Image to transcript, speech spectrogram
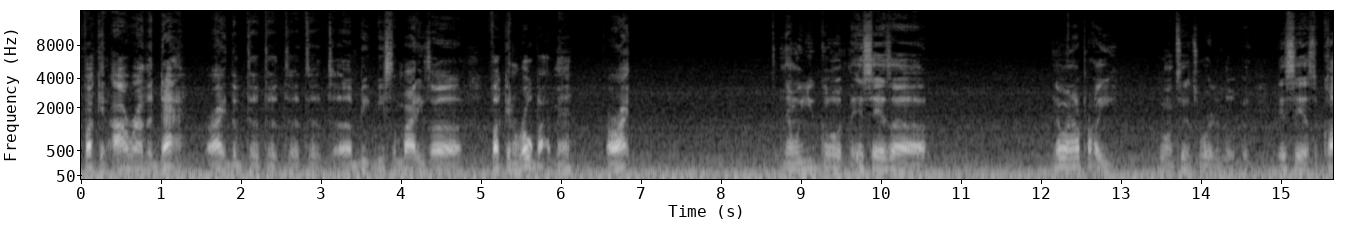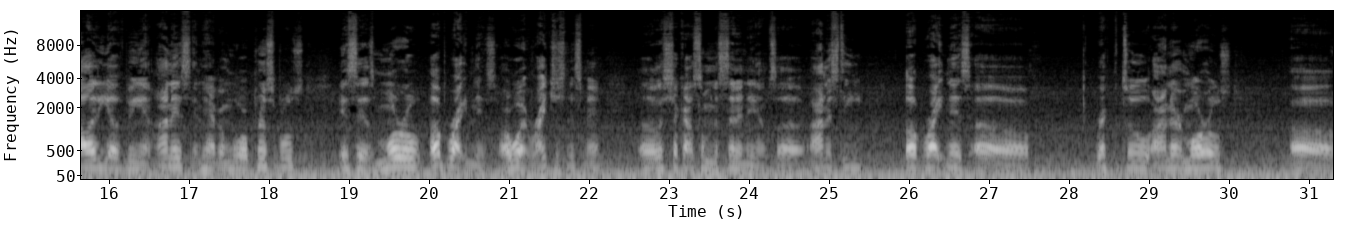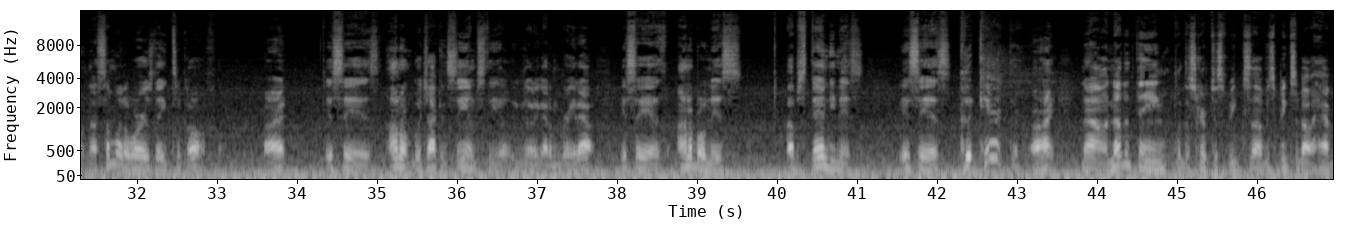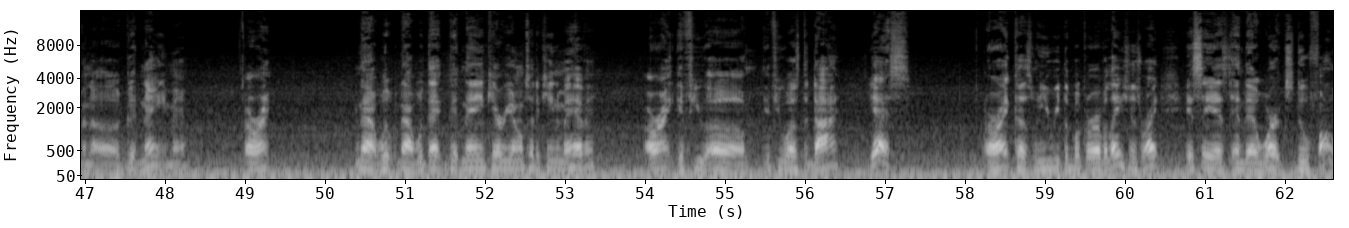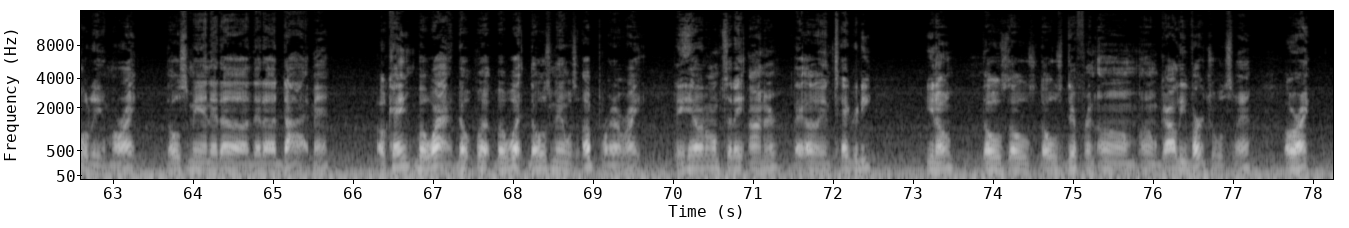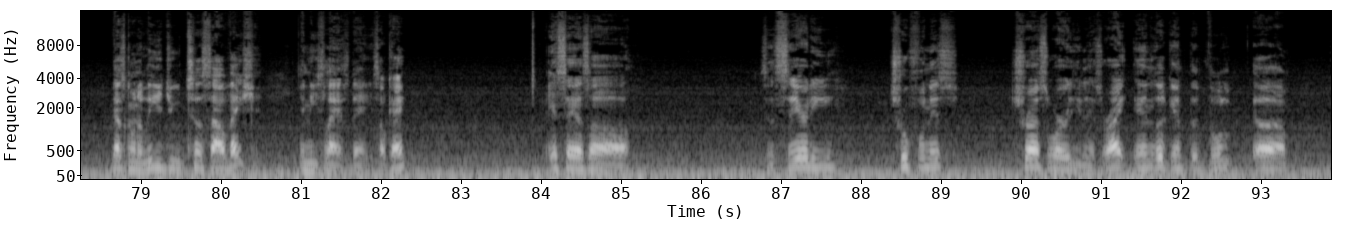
Fuck it, I'd rather die all right, to to to to to, uh, be be somebody's uh fucking robot, man. All right. Now when you go, it says uh. No, and I'll probably go into this word a little bit. It says the quality of being honest and having moral principles. It says moral uprightness or what righteousness, man. Uh, let's check out some of the synonyms: uh, honesty, uprightness, uh, rectitude, honor, morals uh, now some of the words they took off. All right, it says honor, which I can see them still, even though they got them grayed out. It says honorableness, upstandingness. It says good character. All right. Now another thing what the scripture speaks of, it speaks about having a, a good name, man. All right. Now, now would that good name carry on to the kingdom of heaven? All right. If you uh, if you was to die, yes. All right, because when you read the book of Revelations, right, it says, "And their works do follow them." All right, those men that uh that uh died, man. Okay, but why? Don't but but what? Those men was upright. All right, they held on to their honor, their uh, integrity. You know, those those those different um um godly virtues, man. All right, that's going to lead you to salvation in these last days. Okay. It says uh sincerity truthfulness, trustworthiness, right? And look, if the, uh,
